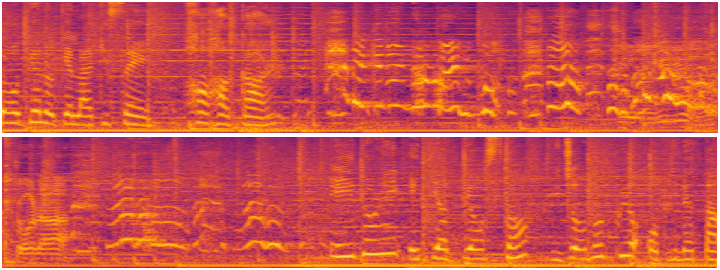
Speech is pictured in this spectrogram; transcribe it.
লগে লগে লাগিছে হাহাকাৰ। এইদৰে এতিয়া ব্যস্ত জনপ্ৰিয় অভিনেতা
